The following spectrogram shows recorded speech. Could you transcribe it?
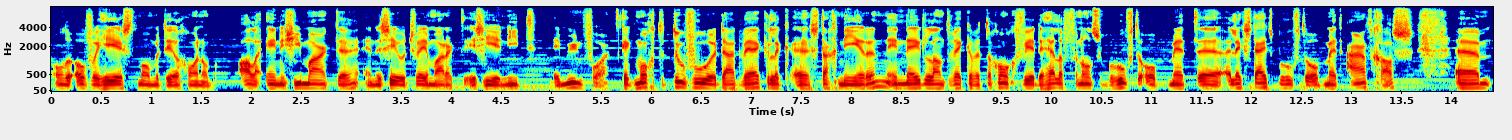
overheerst momenteel gewoon op alle energiemarkten. En de CO2-markt is hier niet immuun voor. Kijk, mocht de toevoer daadwerkelijk uh, stagneren. In Nederland wekken we toch ongeveer de helft van onze behoefte op met uh, elektriciteitsbehoefte op met aardgas. Um,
